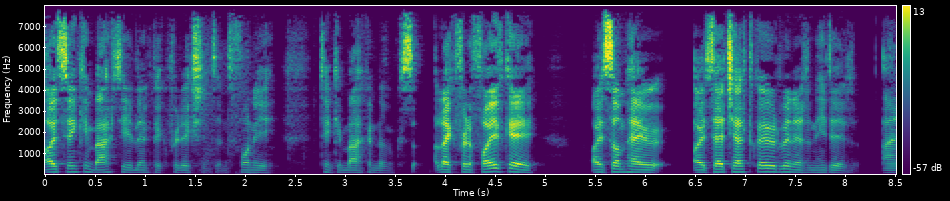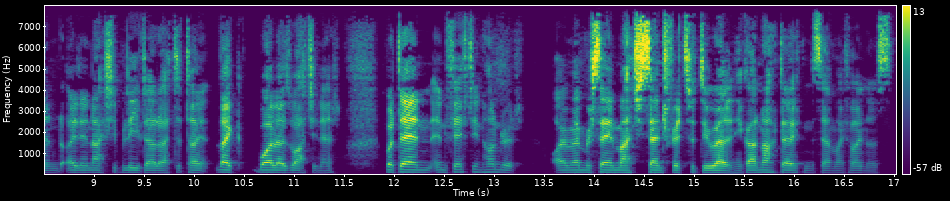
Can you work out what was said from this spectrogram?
I, was thinking back to the Olympic predictions, and it's funny thinking back on them because, like, for the five k, I somehow I said Cheptegei would win it, and he did. And I didn't actually believe that at the time, like while I was watching it. But then in 1500, I remember saying Matthew Centrowitz would do well, and he got knocked out in the semi-finals.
